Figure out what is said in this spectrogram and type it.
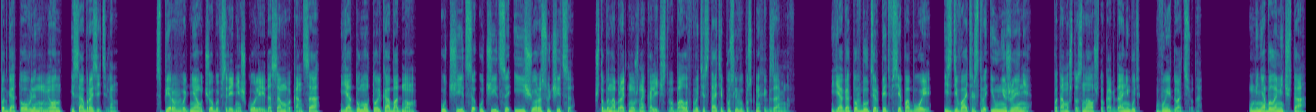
подготовлен, умен и сообразителен. С первого дня учебы в средней школе и до самого конца я думал только об одном — учиться, учиться и еще раз учиться, чтобы набрать нужное количество баллов в аттестате после выпускных экзаменов. Я готов был терпеть все побои, издевательства и унижения, потому что знал, что когда-нибудь выйду отсюда. У меня была мечта.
